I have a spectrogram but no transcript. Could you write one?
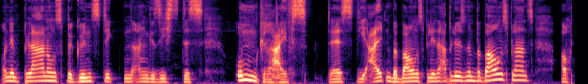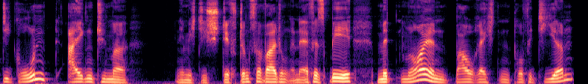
und dem Planungsbegünstigten angesichts des Umgreifs des die alten Bebauungspläne ablösenden Bebauungsplans auch die Grundeigentümer, nämlich die Stiftungsverwaltung in der FSB, mit neuen Baurechten profitieren,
